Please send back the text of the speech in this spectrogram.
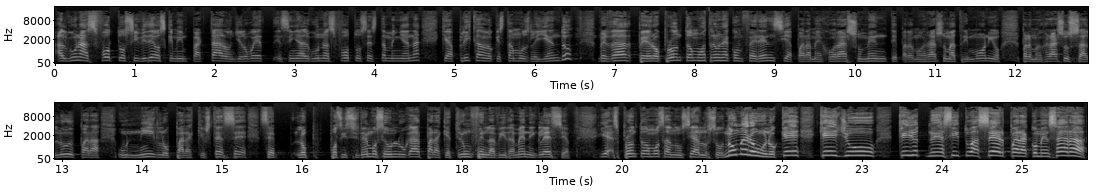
algunas fotos y videos que me impactaron. Yo le voy a enseñar algunas fotos esta mañana que aplican a lo que estamos leyendo, ¿verdad? Pero pronto vamos a tener una conferencia para mejorar su mente, para mejorar su matrimonio, para mejorar su salud, para unirlo, para que usted se, se lo posicionemos en un lugar para que triunfe en la vida. Amén, iglesia. Yes, pronto vamos a anunciarlo. número uno, ¿qué, qué, yo, ¿qué yo necesito hacer para comenzar a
